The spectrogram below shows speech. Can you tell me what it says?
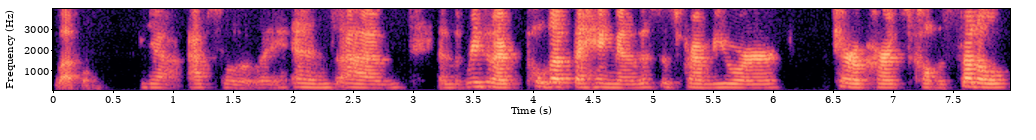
level. Yeah absolutely. And um and the reason i pulled up the hangman this is from your tarot cards called the subtle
